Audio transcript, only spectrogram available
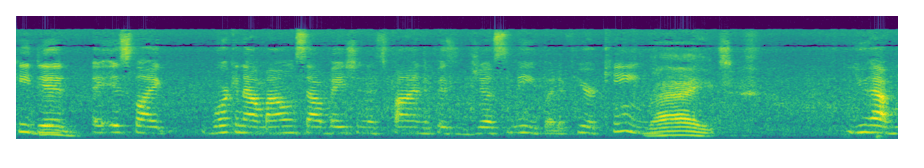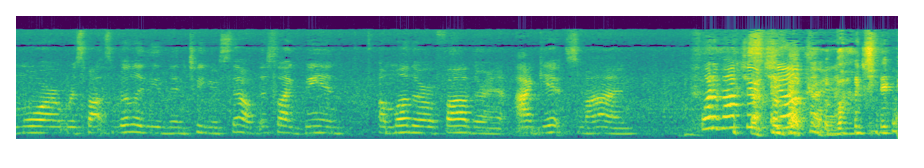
He did, i- it's like working out my own salvation is fine if it's just me, but if you're a king, Right. you have more responsibility than to yourself. It's like being a mother or father, and I get mine. What about your children? About you-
